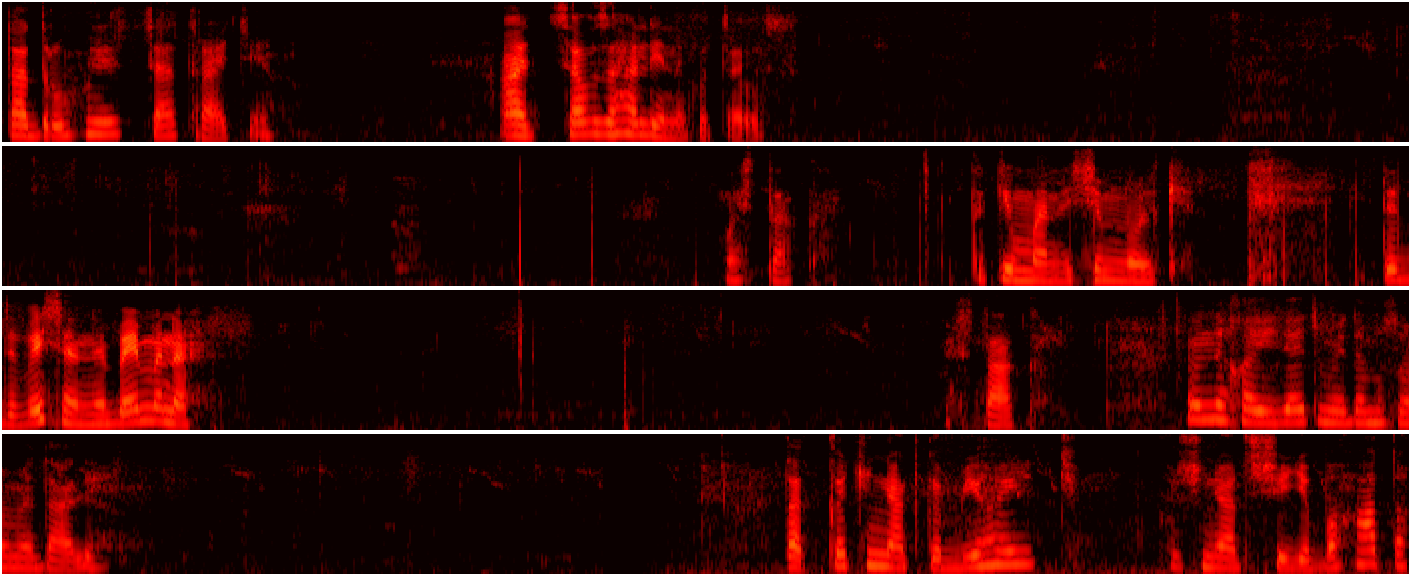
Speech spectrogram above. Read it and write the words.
та другою, ця третьою. А, ця взагалі не котилася. Ось так. Такі в мене чимнульки. Ти дивися, не бий мене. Ось так. Ну, нехай їдять, ми йдемо з вами далі. Так, каченятка бігають. Каченят ще є багато.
